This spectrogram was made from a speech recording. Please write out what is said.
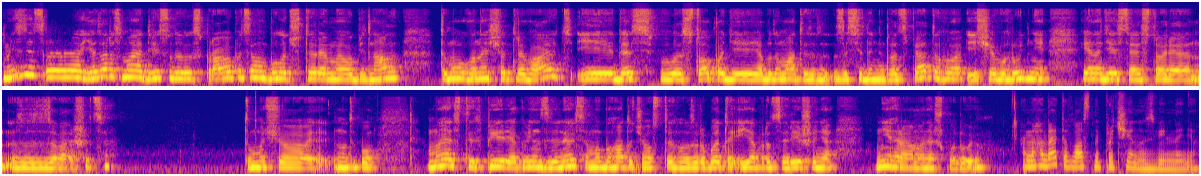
Мені здається, е, я зараз маю дві судових справи по цьому. Було чотири, ми об'єднали, тому вони ще тривають. І десь в листопаді я буду мати засідання 25-го, і ще в грудні. Я надіюся, ця історія завершиться. Тому що, ну, типу, ми з тих пір, як він звільнився, ми багато чого встигли зробити, і я про це рішення ні грама не шкодую. А нагадайте власне причину звільнення.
